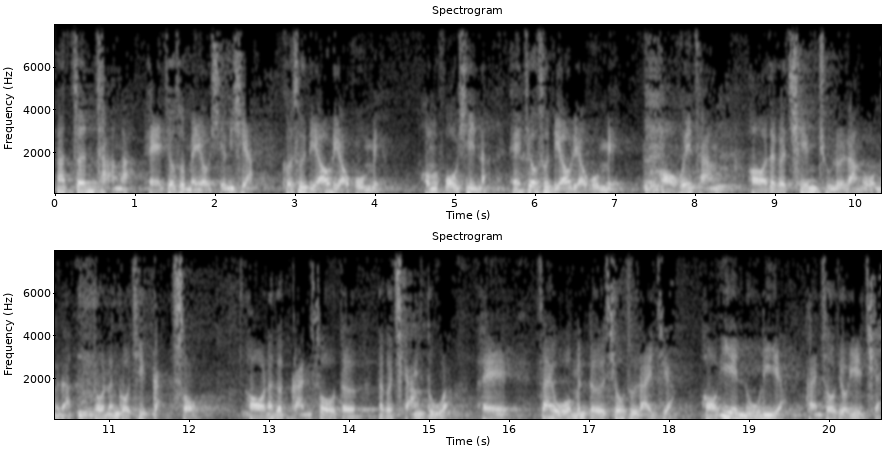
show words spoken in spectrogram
那真常啊，哎，就是没有形象，可是了了分明。我们佛性呐，哎，就是了了分明，哦，非常哦，这个清楚的让我们啊都能够去感受，哦，那个感受的那个强度啊，哎，在我们的修持来讲，哦，越努力啊，感受就越强。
